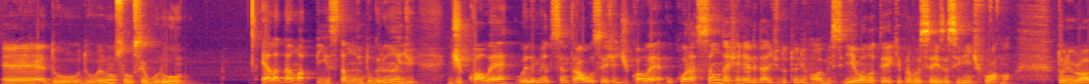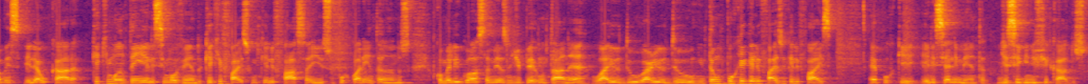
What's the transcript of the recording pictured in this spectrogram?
é, do, do Eu Não Sou o Seu Guru, ela dá uma pista muito grande de qual é o elemento central, ou seja, de qual é o coração da genialidade do Tony Robbins. E eu anotei aqui para vocês da seguinte forma: ó. Tony Robbins, ele é o cara, o que, que mantém ele se movendo, o que, que faz com que ele faça isso por 40 anos, como ele gosta mesmo de perguntar, né? Why you do, why you do? Então, por que, que ele faz o que ele faz? É porque ele se alimenta de significados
